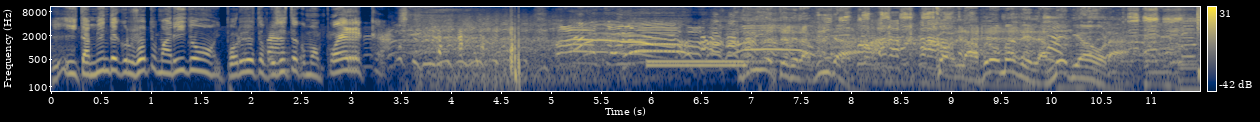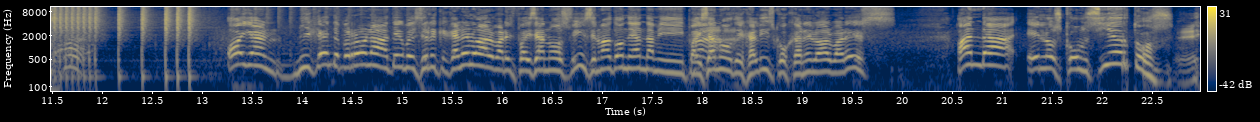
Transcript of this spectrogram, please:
Y, y también te cruzó tu marido, y por eso te pusiste como puerca. Ríete de la vida con la broma de la media hora. Oigan, mi gente perrona, tengo que decirle que Canelo Álvarez, paisanos, fíjense más dónde anda mi paisano de Jalisco, Canelo Álvarez. Anda en los conciertos. ¿Eh?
